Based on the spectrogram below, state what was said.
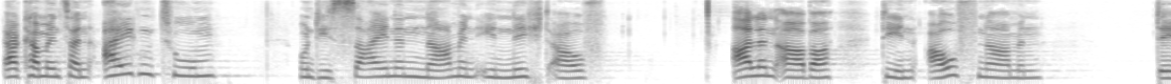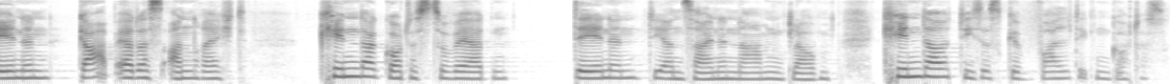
Er kam in sein Eigentum und die Seinen nahmen ihn nicht auf. Allen aber, die ihn aufnahmen, denen gab er das Anrecht, Kinder Gottes zu werden, denen, die an seinen Namen glauben. Kinder dieses gewaltigen Gottes,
